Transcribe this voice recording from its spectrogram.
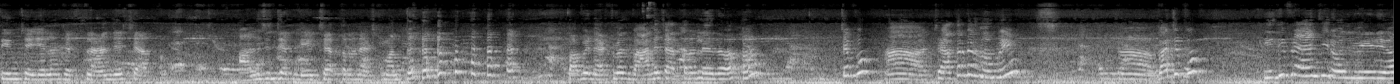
థీమ్ చేయాలని చెప్పి ప్లాన్ చేసి చేస్తాం. ఆలోచించారు నేను చేస్తారో నెక్స్ట్ మంత్. బాబాయ్ నెక్స్ట్ మంత్ బాగానే చేస్తారో లేదో. చెప్పు. చేస్తారు కదా మమ్మీ? బా చెప్పు. ఇది ఫ్రెండ్స్ ఈరోజు వీడియో.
